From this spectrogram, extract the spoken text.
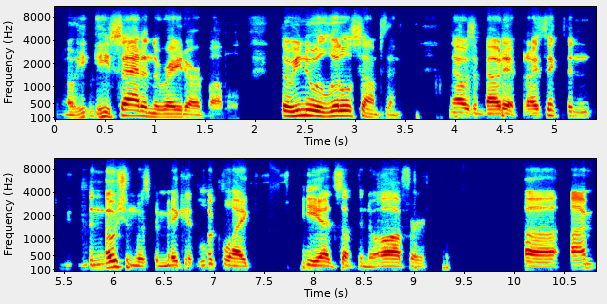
You know, he, he sat in the radar bubble, so he knew a little something. That was about it. But I think the the notion was to make it look like he had something to offer. Uh, I'm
